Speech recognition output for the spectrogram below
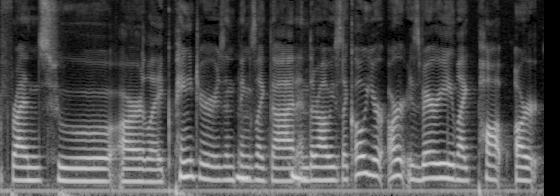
friends who are like painters and things like that and they're always like, "Oh, your art is very like pop art."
